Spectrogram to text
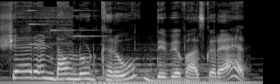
Share and download કરો દિવ્ય ભાસ્કર એપ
